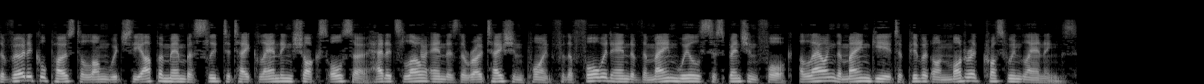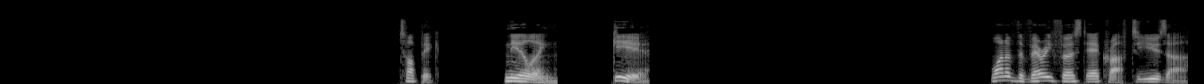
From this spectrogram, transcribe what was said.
The vertical post along which the upper member slid to take landing shocks also had its lower end as the rotation point for the forward end of the main wheel's suspension fork, allowing the main gear to pivot on moderate crosswind landings. Topic: Kneeling gear. One of the very first aircraft to use a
